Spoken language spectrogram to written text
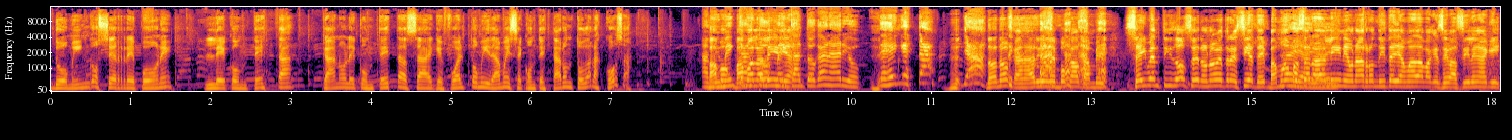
Domingo se repone, le contesta, Cano le contesta, sabe que fue al Tomidama y se contestaron todas las cosas. A Vamos- mí me vamos a la encantó, me línea. encantó Canario. Dejen estar, ya. No, no, Canario desbocado también. 6220937. Vamos a pasar ay, a la ay. línea, una rondita llamada para que se vacilen aquí.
